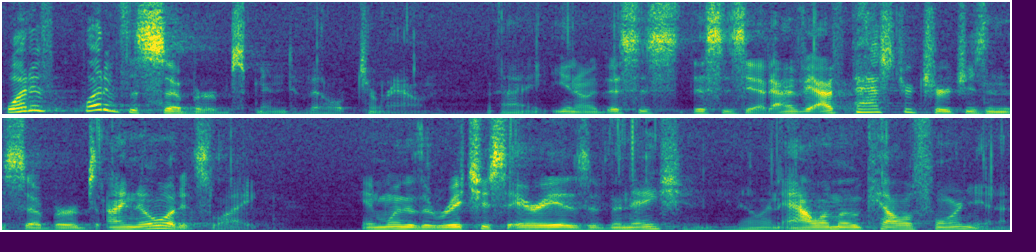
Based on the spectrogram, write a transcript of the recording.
what if, what if the suburbs been developed around? Uh, you know, this is, this is it. I've, I've pastored churches in the suburbs. I know what it's like in one of the richest areas of the nation, you know, in Alamo, California.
